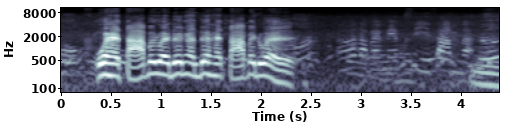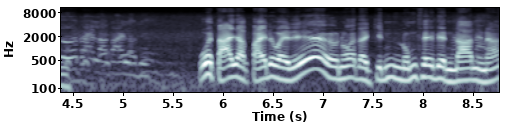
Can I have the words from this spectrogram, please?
สองโอ้ยให้ตาไปด้วยเด้องั้นเด้อให้ตาไปด้วย น่ะเออได้แล้วได้แล้วดิโอ้ยตาอยากไปด้วยเด้อเนาะได้กินขนมเซเว่นด้านนี่นะ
